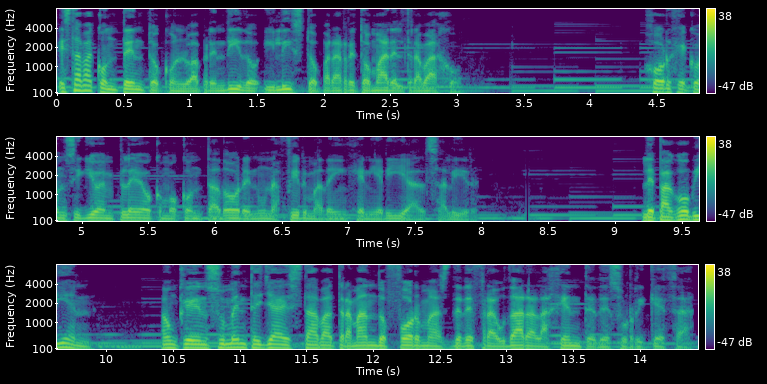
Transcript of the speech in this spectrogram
estaba contento con lo aprendido y listo para retomar el trabajo. Jorge consiguió empleo como contador en una firma de ingeniería al salir. Le pagó bien, aunque en su mente ya estaba tramando formas de defraudar a la gente de su riqueza.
